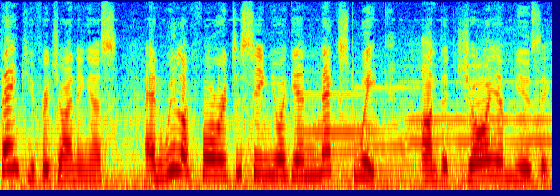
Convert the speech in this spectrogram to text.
Thank you for joining us, and we look forward to seeing you again next week on The Joy of Music.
